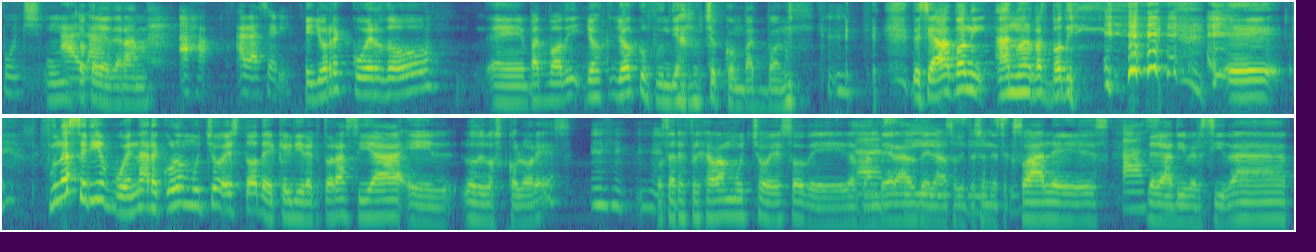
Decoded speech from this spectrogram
punch. Un a toque la- de drama. Ajá, a la serie. Yo recuerdo eh, Bad Bunny, yo, yo confundía mucho con Bad Bunny. Decía Bad Bunny, ah, no, es Bad Bunny. Eh, fue una serie buena, recuerdo mucho esto de que el director hacía el, lo de los colores. O sea, reflejaba mucho eso de las Ah, banderas, de las orientaciones sí. sexuales, Ah, de la diversidad.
